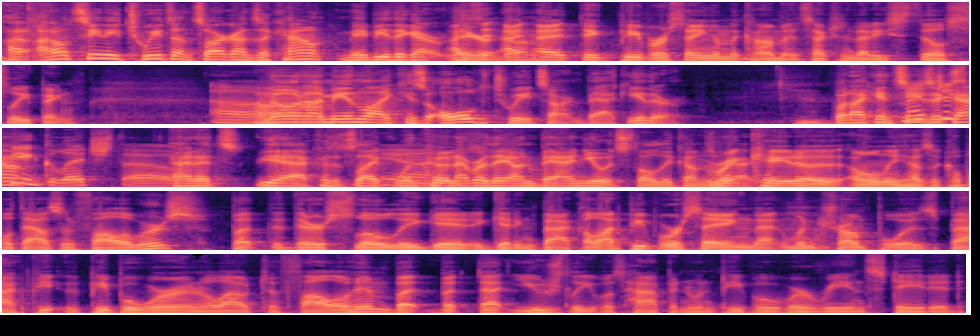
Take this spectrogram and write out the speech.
I, I don't see any tweets on Sargon's account. Maybe they got. I, They thi- got. I, I think people are saying in the comment section that he's still sleeping. no, no, I mean like his old tweets aren't back either. Hmm. But I can see Might his just account, be a glitch though. and it's yeah, because it's like when, Yeah. whenever they unban you, it slowly comes back. Rick back. Cada only has a couple thousand followers, but th- they're slowly get, getting back. A lot of people were saying that when Trump was back, pe- people weren't allowed to follow him, but but that usually was happened when people were reinstated.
